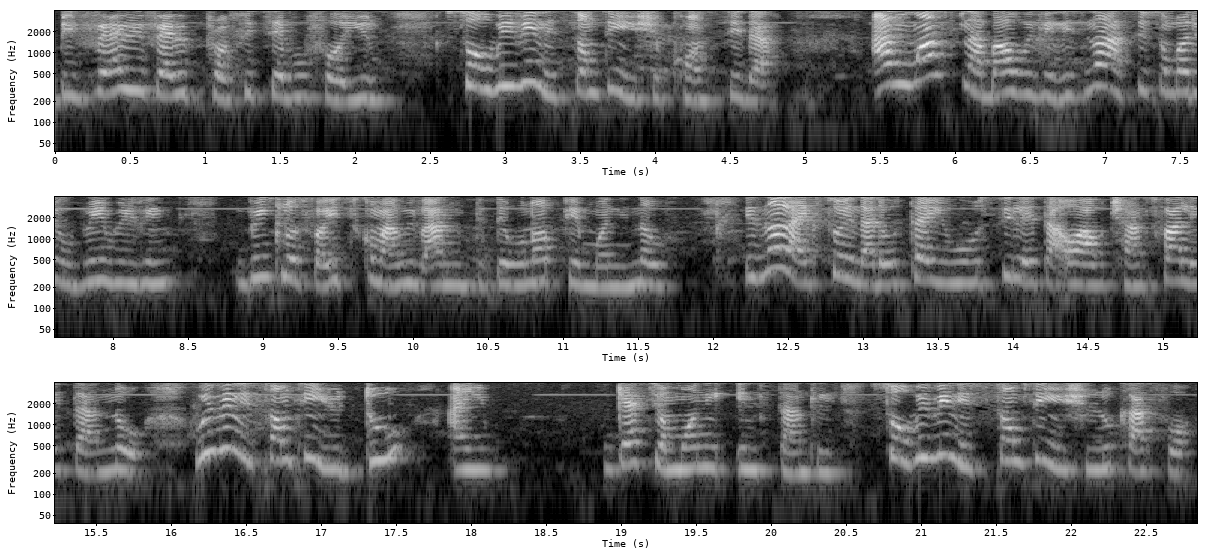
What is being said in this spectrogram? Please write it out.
be very very profitable for you. So weaving is something you should consider. And one thing about weaving is not as if somebody will bring weaving bring clothes for you to come and weave and they will not pay money no. It's not like sewing that they will tell you we will see later or i'll transfer later no. Weaving is something you do and you get your money instantly. So weaving is something you should look out for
